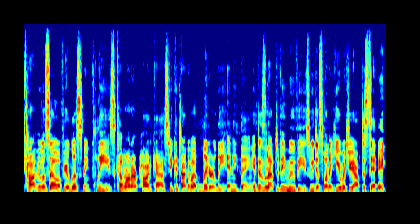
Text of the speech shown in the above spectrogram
Tommy Wiseau, if you're listening, please come on our podcast. We can talk about literally anything. It doesn't have to be movies. We just want to hear what you have to say.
